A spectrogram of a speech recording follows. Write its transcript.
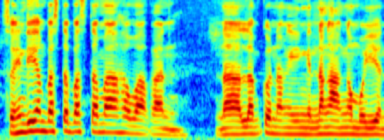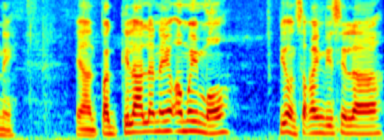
So hindi yan basta-basta mahawakan. Na alam ko nanging, nangangamoy yan eh. Ayan, pag kilala na yung amoy mo, yun, saka hindi sila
